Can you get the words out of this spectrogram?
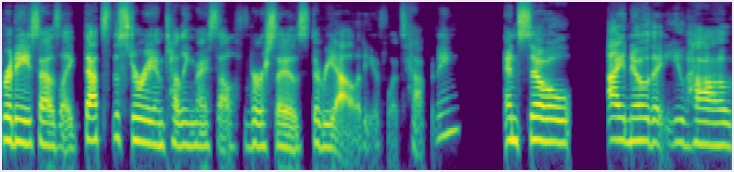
Brene says, like, that's the story I'm telling myself versus the reality of what's happening. And so I know that you have,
